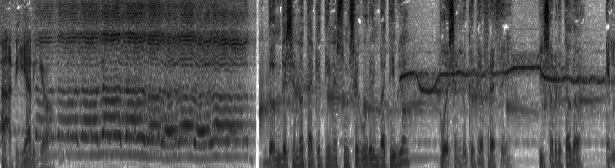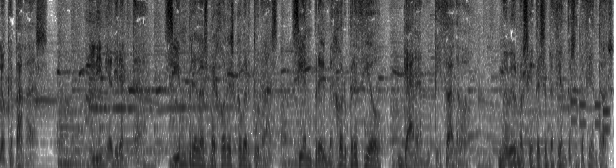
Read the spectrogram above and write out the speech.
a diario. ¿Dónde se nota que tienes un seguro imbatible? Pues en lo que te ofrece. Y sobre todo, en lo que pagas. Línea directa. Siempre las mejores coberturas. Siempre el mejor precio garantizado. 917-700-700.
